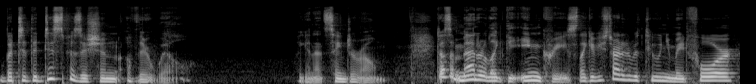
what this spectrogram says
but to the disposition of their will. Again, that's St. Jerome. It doesn't matter like the increase. Like if you started with two and you made four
